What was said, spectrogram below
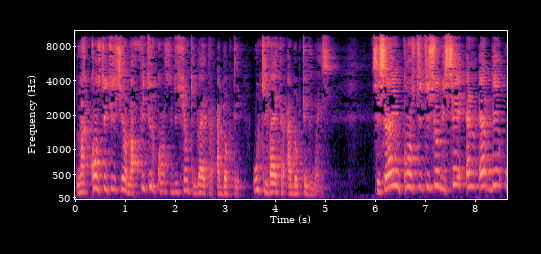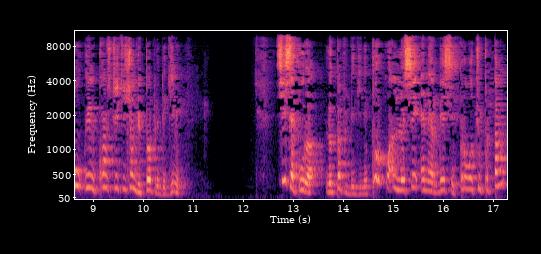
La constitution, la future constitution qui doit être adoptée, ou qui va être adoptée du moins. Ce sera une constitution du CNRD ou une constitution du peuple de Guinée. Si c'est pour le peuple de Guinée, pourquoi le CNRD se préoccupe tant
